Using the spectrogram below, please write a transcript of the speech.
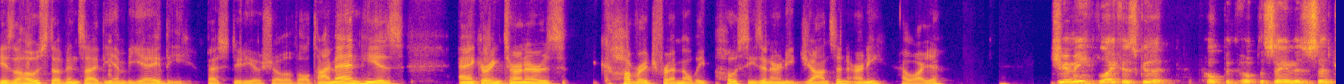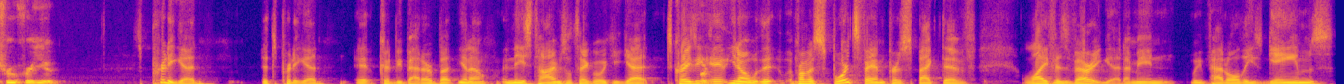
He is the host of Inside the NBA, the best studio show of all time, and he is anchoring Turner's coverage for MLB postseason. Ernie Johnson. Ernie, how are you? Jimmy, life is good. Hope hope the same is uh, true for you. It's pretty good it's pretty good. It could be better, but you know, in these times, we'll take what we could get. It's crazy. It, you know, from a sports fan perspective, life is very good. I mean, we've had all these games,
